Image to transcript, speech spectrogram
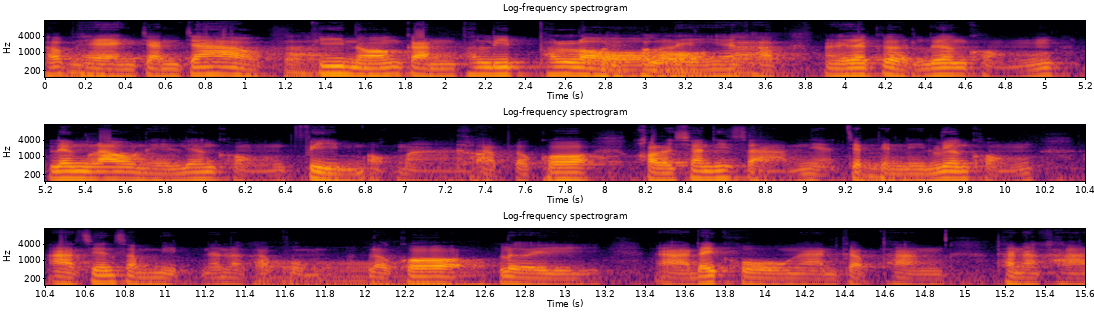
พระแพงจันเจ้าอ่าพี่น้องกันผลิตพระหลอผลิตพระหล่อออะไรเงี้ยครับมันก็จะเกิดเรื่องของเรื่องเล่าในเรื่องของฟิล์มออกมาครับครับแล้วก็คอลเลคชันที่3เนี่ยจะเป็นในเรื่องของอาเซียนซัมมิตนั่นแหละครับผมอ๋อแล้วก็เลยอ่าได้โคงานกับทางธนาคาร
